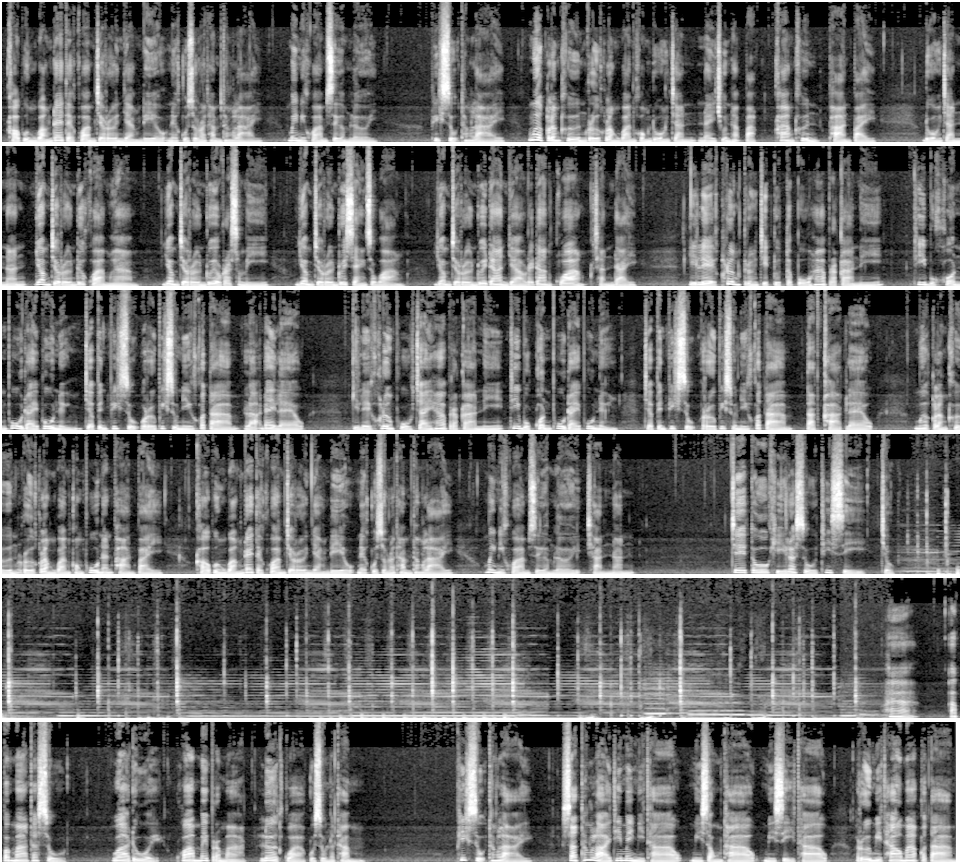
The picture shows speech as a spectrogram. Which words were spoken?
เขาพึงหวังได้แต่ความเจริญอย่างเดียวในกุศลธรรมทั้งหลาย ไม่มีความเสื่อมเลย ภิกษุทั้งหลาย เมื่อกลางคืนหรือกลางวันของดวงจันทร์ในชุนหปักข้างขึ้นผ่านไป ดวงจันทร์นั้นย่อมเจริญด้วยความงาม ย่อมเจริญด้วยรัศมี ย่อมเจริญด้วยแสงสว่าง ย่อมเจริญด้วยด้านยาวและด้านกว้าง ฉันใด กิเลสเครื่องตรึงจิตดุจตะปูห้าประการนี้ ที่บุคคลผู้ใดผู้หนึ่งจะเป็นภิกษุหรือภิกษุณีก็ตามละได้แล้ว กิเลสเครื่องผูกใจห้าประการนี้ที่บุคคลผู้ใดผู้หนึ่ง จะเป็นภิกษุหรือภิกษุณีก็ตาม ตัดขาดแล้ว เมื่อกลางคืนหรือกลางวันของผู้นั้นผ่านไป เขาพึงหวังได้แต่ความเจริญอย่างเดียวในกุศลธรรมทั้งหลาย ไม่มีความเสื่อมเลยฉันนั้น เจโตขีละสูตรที่สี่จบห้า อัปมาทสูตร ว่าด้วยความไม่ประมาทเลิศกว่ากุศลธรรม ภิกษุทั้งหลาย สัตว์ทั้งหลายที่ไม่มีเท้า มีสองเท้า มีสี่เท้า หรือมีเท้ามากก็ตาม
